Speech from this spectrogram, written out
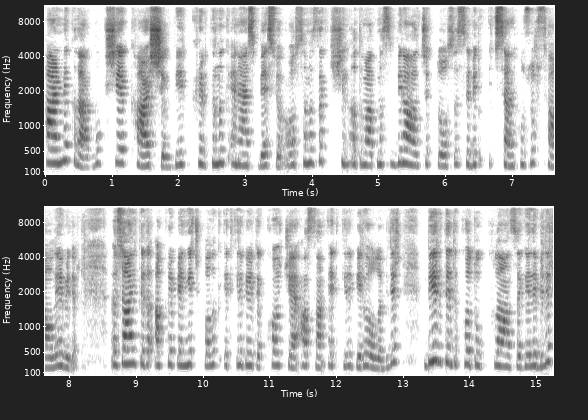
Her ne kadar bu kişiye karşı bir kırgınlık enerjisi besliyor olsanız da kişinin adım atması birazcık da olsa size bir içsel huzur sağlayabilir. Özellikle de akrep, yengeç, balık etkili bir de koç ya aslan etkili biri olabilir. Bir dedikodu kulağınıza gelebilir.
